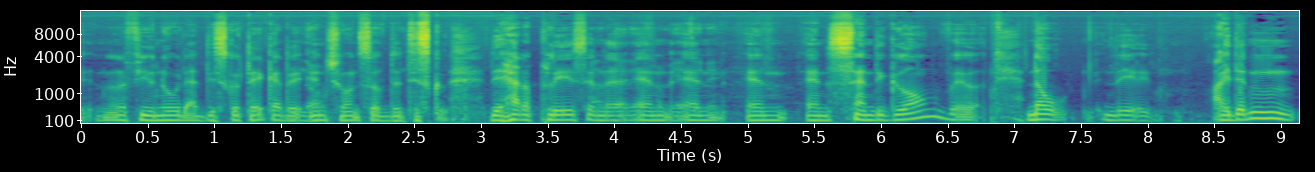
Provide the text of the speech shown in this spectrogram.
I don't know if you know that discotheque at the No. entrance of the disco. They had a place in the, in, in, in, in Sandy Ground. Where, no, they, I didn't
